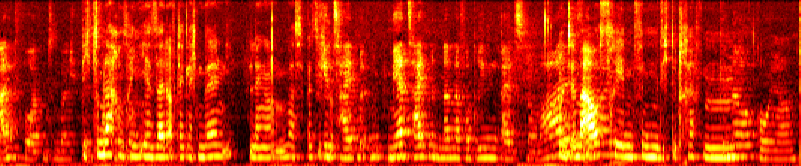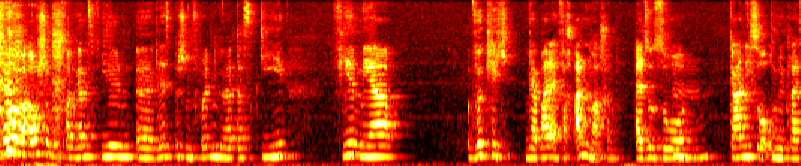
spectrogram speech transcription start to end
antworten zum Beispiel. dich zum Lachen Sache. bringt. Ihr seid auf der gleichen Wellenlänge, was weiß ich. Viel was. Zeit mit, mehr Zeit miteinander verbringen als normal. Und immer vielleicht. Ausreden finden, sich zu treffen. Genau. Oh ja. Ich habe aber auch schon von ganz vielen äh, lesbischen Freunden gehört, dass die viel mehr wirklich verbal einfach anmachen. Also so Mhm. gar nicht so um den Preis,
